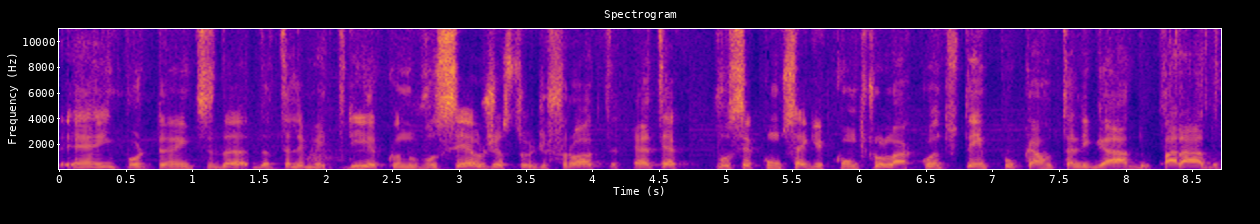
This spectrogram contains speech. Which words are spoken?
é, importantes da, da telemetria, quando você é o gestor de frota, é até você consegue controlar quanto tempo o carro está ligado, parado.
